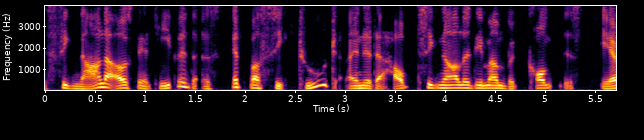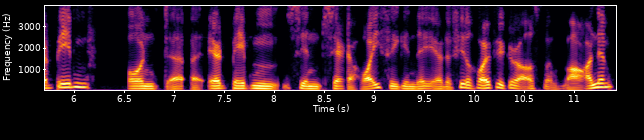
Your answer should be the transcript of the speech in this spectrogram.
Signale aus der Tiefe, dass etwas sich tut. Eine der Hauptsignale, die man bekommt, ist Erdbeben. Und äh, Erdbeben sind sehr häufig in der Erde, viel häufiger als man wahrnimmt.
